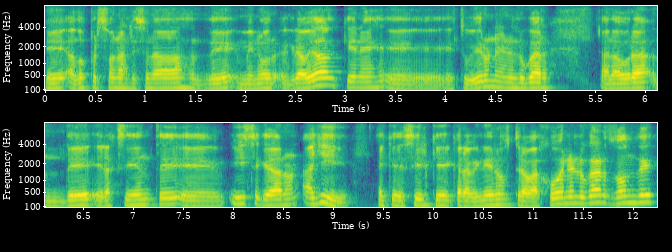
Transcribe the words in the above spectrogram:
eh, a dos personas lesionadas de menor gravedad, quienes eh, estuvieron en el lugar a la hora del accidente eh, y se quedaron allí. Hay que decir que Carabineros trabajó en el lugar donde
